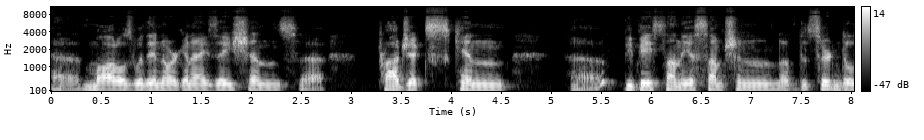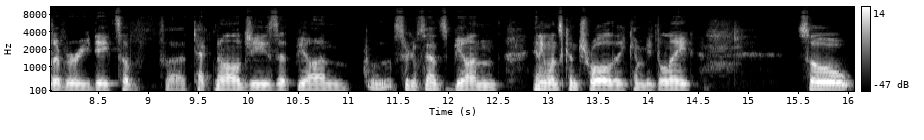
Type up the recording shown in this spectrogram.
uh, models within organizations. Uh, projects can uh, be based on the assumption of the certain delivery dates of uh, technologies that beyond circumstances beyond anyone's control, they can be delayed. So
